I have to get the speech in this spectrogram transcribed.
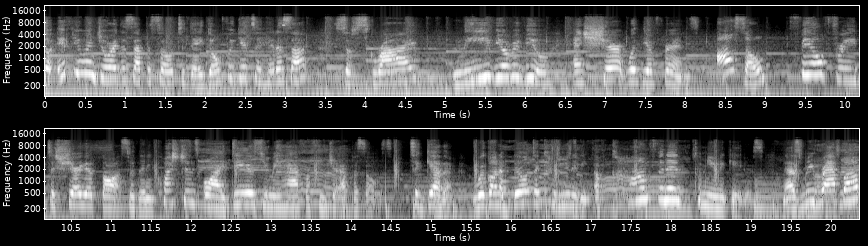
So if you enjoyed this episode today, don't forget to hit us up, subscribe, leave your review, and share it with your friends. Also, Feel free to share your thoughts with any questions or ideas you may have for future episodes. Together, we're going to build a community of confident communicators. As we wrap up,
